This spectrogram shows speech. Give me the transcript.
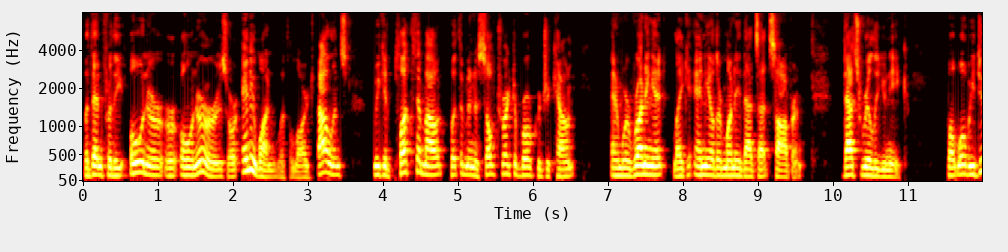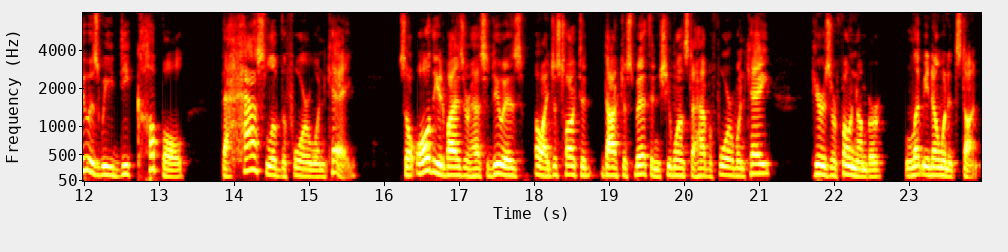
But then for the owner or owners or anyone with a large balance, we could pluck them out, put them in a self directed brokerage account, and we're running it like any other money that's at Sovereign. That's really unique. But what we do is we decouple the hassle of the 401k. So all the advisor has to do is, oh, I just talked to Dr. Smith and she wants to have a 401k here's her phone number. Let me know when it's done.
